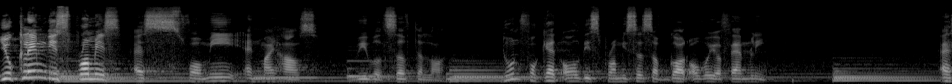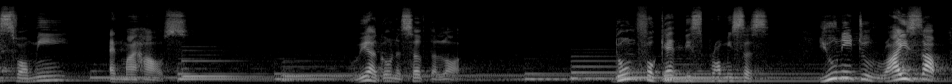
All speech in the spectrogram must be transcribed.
you claim this promise, as for me and my house, we will serve the Lord. Don't forget all these promises of God over your family. As for me and my house. We are going to serve the Lord. Don't forget these promises. You need to rise up.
